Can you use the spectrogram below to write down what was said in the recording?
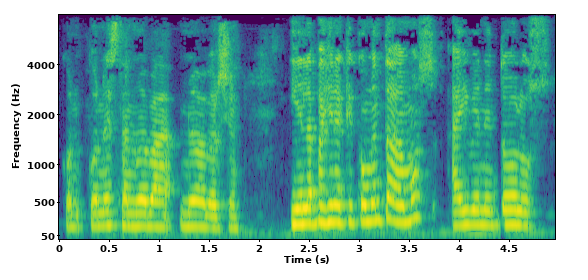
con, con, esta nueva, nueva versión. Y en la página que comentábamos, ahí vienen todos los,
